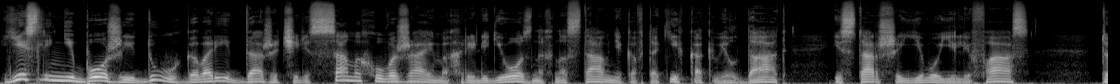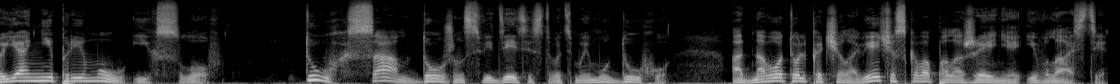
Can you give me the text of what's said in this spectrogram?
Если не Божий Дух говорит даже через самых уважаемых религиозных наставников, таких как Вилдат и старший его Елифас, то я не приму их слов. Дух сам должен свидетельствовать моему духу – Одного только человеческого положения и власти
